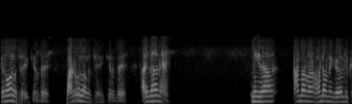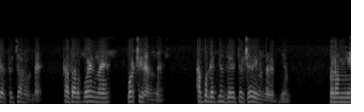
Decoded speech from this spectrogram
பெருமாளை சேவிக்கிறது பாகவதால சேவிக்கிறது. அதுதானே? நீங்கதான் ஆண்டவன் ஆண்டவன் இங்க இருக்கார் திருச்சானூர்ல காத்தால போயிருந்தேன் போட்சியில் இருந்தேன். அப்ப கத்தியம் சேவிச்சோம் ஸ்ரீவைகுண்ட கத்தியம். பிரணம்ய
